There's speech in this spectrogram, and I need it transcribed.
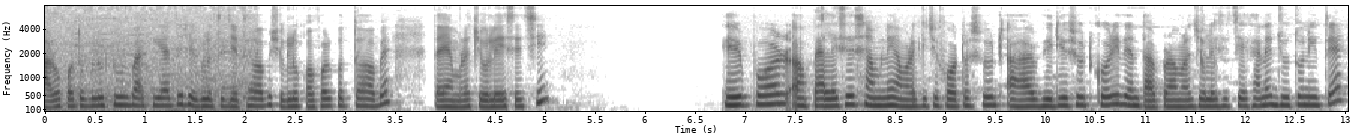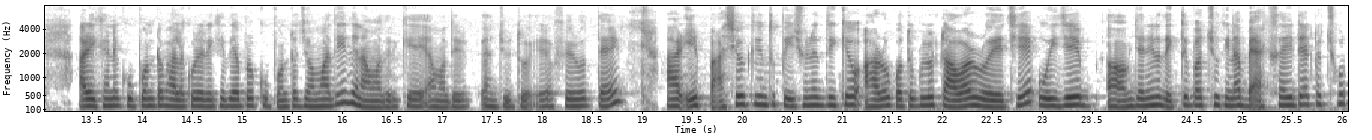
আরও কতগুলো ট্যুর বাকি আছে, সেগুলোতে যেতে হবে, সেগুলো কভার করতে হবে। তাই আমরা চলে এসেছি। এরপর প্যালেসের সামনে আমরা কিছু ফটোশ্যুট আর ভিডিও শ্যুট করি। দেন তারপর আমরা চলে এসেছি এখানে জুতো নিতে। আর এখানে কুপনটা ভালো করে রেখে দেওয়ার পর কুপনটা জমা দিই। দেন আমাদেরকে, আমাদের জুতো ফেরত দেয়। আর এর পাশেও কিন্তু পেছনের দিকেও আরও কতগুলো টাওয়ার রয়েছে। ওই যে জানি না দেখতে পাচ্ছ কিনা ব্যাক সাইডে একটা ছোট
